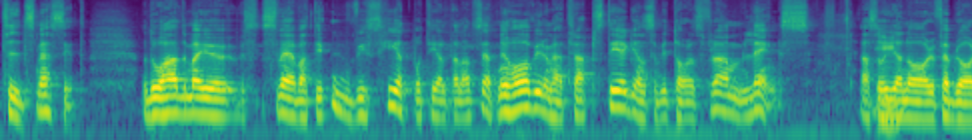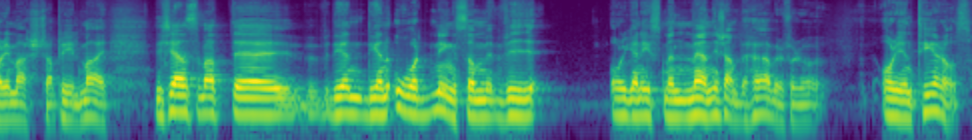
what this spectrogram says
tidsmässigt. Och då hade man ju svävat i ovisshet på ett helt annat sätt. Nu har vi de här trappstegen som vi tar oss fram längs. Alltså mm. januari, februari, mars, april, maj. det känns som att eh, det, är en, det är en ordning som vi, organismen människan, behöver för att orientera oss.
